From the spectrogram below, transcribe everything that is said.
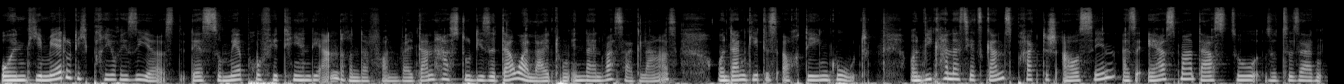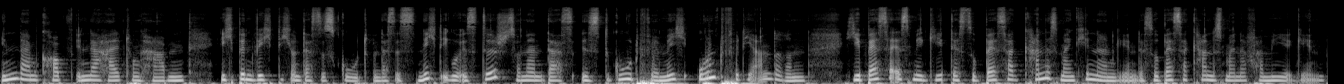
Und je mehr du dich priorisierst, desto mehr profitieren die anderen davon, weil dann hast du diese Dauerleitung in dein Wasserglas und dann geht es auch denen gut. Und wie kann das jetzt ganz praktisch aussehen? Also erstmal darfst du sozusagen in deinem Kopf, in der Haltung haben, ich bin wichtig und das ist gut. Und das ist nicht egoistisch, sondern das ist gut für mich und für die anderen. Je besser es mir geht, desto besser kann es meinen Kindern gehen, desto besser kann es meiner Familie gehen.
